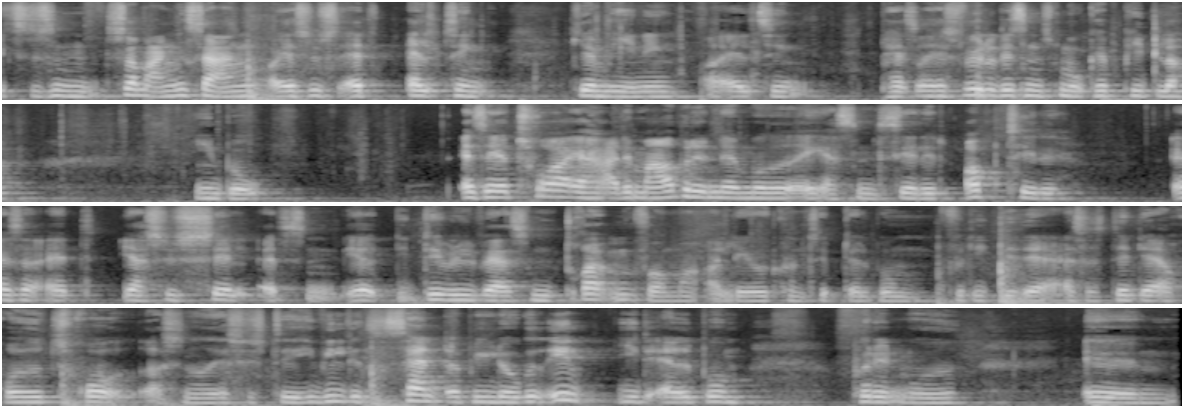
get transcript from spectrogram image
et sådan, så mange sange, og jeg synes, at alting giver mening, og alting passer. Jeg føler, det er sådan små kapitler i en bog. Altså, jeg tror, jeg har det meget på den der måde, at jeg sådan ser lidt op til det. Altså, at jeg synes selv, at sådan, jeg, det ville være sådan drømmen for mig at lave et konceptalbum. Fordi det der, altså, den der røde tråd og sådan noget, jeg synes, det er vildt interessant at blive lukket ind i et album på den måde. Øhm,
